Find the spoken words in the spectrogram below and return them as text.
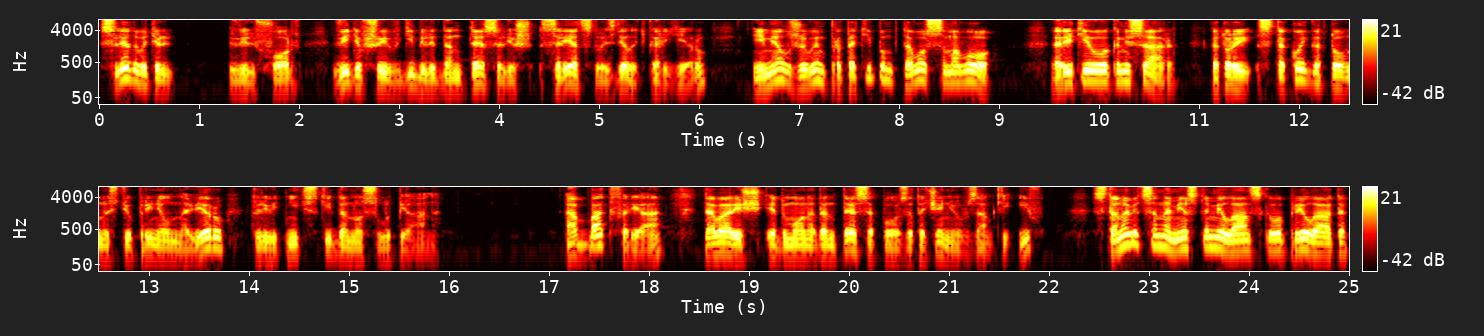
Следователь Вильфор, видевший в гибели Дантеса лишь средство сделать карьеру, имел живым прототипом того самого ретивого комиссара, который с такой готовностью принял на веру клеветнический донос Лупиана. Аббат Фариа, товарищ Эдмона Дантеса по заточению в замке Ив, становится на место миланского прилата,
